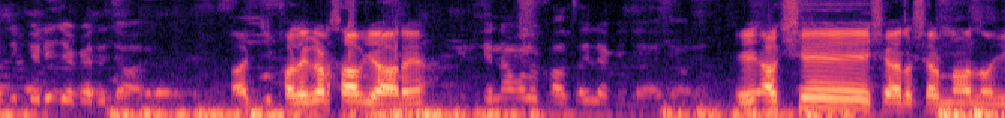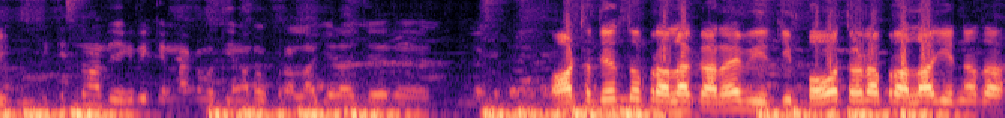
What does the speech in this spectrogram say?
ਅੱਜ ਕਿਹੜੀ ਜਗ੍ਹਾ ਤੇ ਜਾ ਰਹੇ ਹੋ? ਅੱਜ ਜੀ ਫਤਿਹਗੜ੍ਹ ਸਾਹਿਬ ਜਾ ਰਹੇ ਹਾਂ। ਕਿੰਨਾ ਵੱਲੋਂ ਖਾਲਸਾ ਹੀ ਲੈ ਕੇ ਜਾਇਆ ਜਾ ਰਿਹਾ? ਇਹ ਅਕਸ਼ੇ ਸ਼ਰ ਸ਼ਰਮਾ ਵੱਲੋਂ ਜੀ। ਤੇ ਕਿਸ ਤਰ੍ਹਾਂ ਦੇਖਦੇ ਕਿੰਨਾ ਕੁ ਵਧੀਆ ਇਹਨਾਂ ਦਾ ਉਪਰਾਲਾ ਜਿਹੜਾ ਅੱਜ ਅਹ, ਲੈ ਕੇ ਜਾਇਆ ਜਾ 8 ਦਿਨ ਤੋਂ ਉਪਰਾਲਾ ਕਰ ਰਿਹਾ ਵੀਰ ਜੀ ਬਹੁਤ ਤਗੜਾ ਉਪਰਾਲਾ ਜੀ ਇਹਨਾਂ ਦਾ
